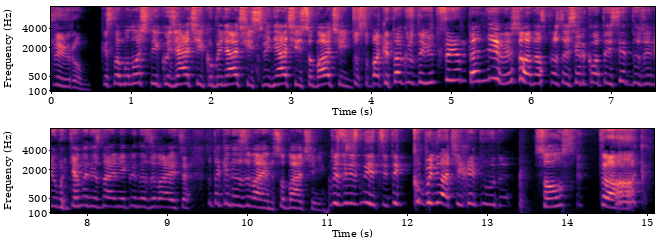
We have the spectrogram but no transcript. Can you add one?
сиром. Кисломолочний, козячий, кобилячий, свинячий, собачий. То собаки також дають сир? Та ні, ви що, нас просто сіркотий сир дуже любить, а ми не знаємо, як він називається. То так і називаємо собачий. Без різниці, ти кобилячий хай буде. Соус? Так.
